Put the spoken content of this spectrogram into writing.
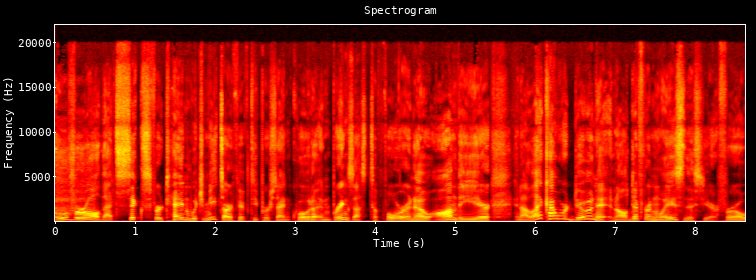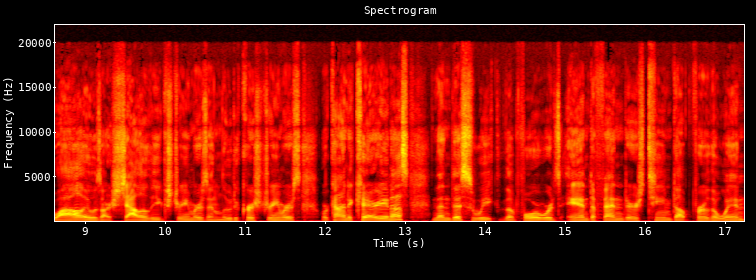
Overall, that's 6 for 10, which meets our 50% quota and brings us to 4 and 0 on the year. And I like how we're doing it in all different ways this year. For a while, it was our shallow league streamers and ludicrous streamers were kind of carrying us. And then this week, the forwards and defenders teamed up for the win.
